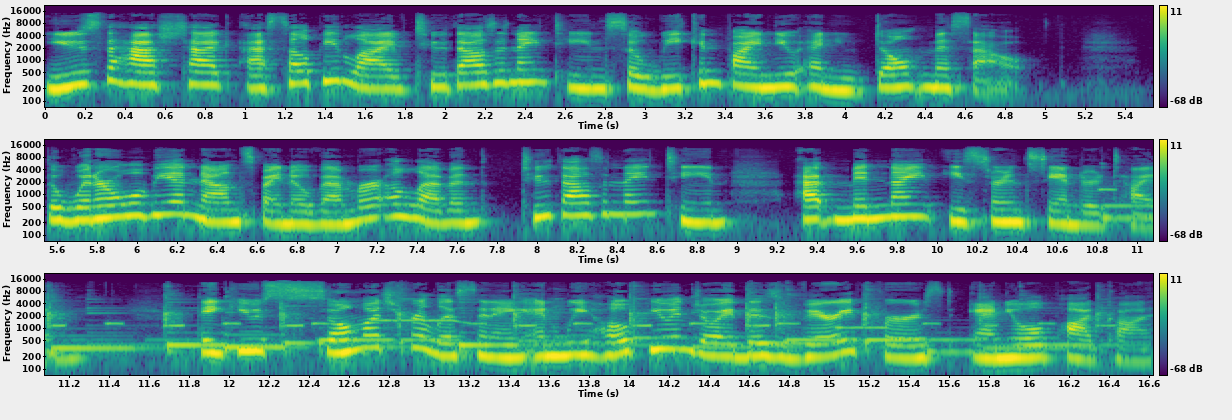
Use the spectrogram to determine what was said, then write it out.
Use the hashtag SLPLive2019 so we can find you and you don't miss out. The winner will be announced by November 11th, 2019 at midnight Eastern Standard Time. Thank you so much for listening, and we hope you enjoyed this very first annual PodCon.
